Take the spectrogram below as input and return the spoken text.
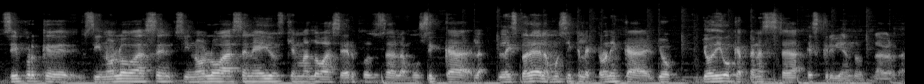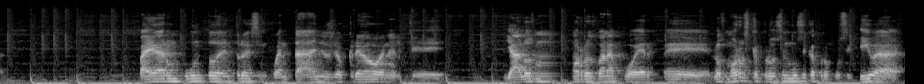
Sí, porque si no lo hacen, si no lo hacen ellos, ¿quién más lo va a hacer? Pues, o sea, la música, la, historia de la música electrónica, yo, yo digo que apenas se está escribiendo, la verdad. Va a llegar un punto dentro de 50 años, yo creo, en el que ya los morros van a poder, eh, los morros que producen música propositiva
